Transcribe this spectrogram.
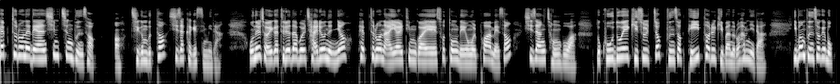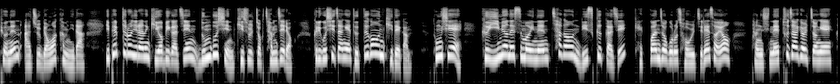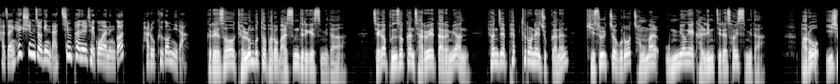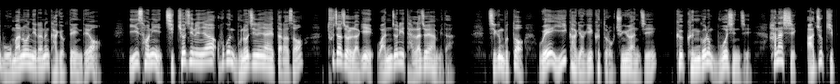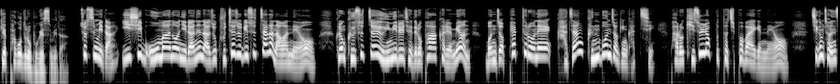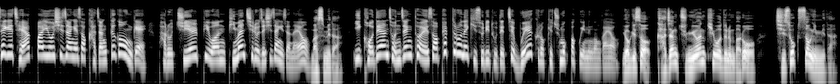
펩트론에 대한 심층 분석. 어, 지금부터 시작하겠습니다. 오늘 저희가 들여다볼 자료는요. 펩트론 IR팀과의 소통 내용을 포함해서 시장 정보와 또 고도의 기술적 분석 데이터를 기반으로 합니다. 이번 분석의 목표는 아주 명확합니다. 이 펩트론이라는 기업이 가진 눈부신 기술적 잠재력, 그리고 시장의 그 뜨거운 기대감, 동시에 그 이면에 숨어 있는 차가운 리스크까지 객관적으로 저울질해서요. 당신의 투자 결정에 가장 핵심적인 나침판을 제공하는 것 바로 그겁니다. 그래서 결론부터 바로 말씀드리겠습니다. 제가 분석한 자료에 따르면 현재 펩트론의 주가는 기술적으로 정말 운명의 갈림길에 서 있습니다. 바로 25만 원이라는 가격대인데요. 이 선이 지켜지느냐 혹은 무너지느냐에 따라서 투자 전략이 완전히 달라져야 합니다. 지금부터 왜 이 가격이 그토록 중요한지, 그 근거는 무엇인지 하나씩 아주 깊게 파고들어 보겠습니다. 좋습니다. 25만 원이라는 아주 구체적인 숫자가 나왔네요. 그럼 그 숫자의 의미를 제대로 파악하려면 먼저 펩트론의 가장 근본적인 가치, 바로 기술력부터 짚어봐야겠네요. 지금 전 세계 제약 바이오 시장에서 가장 뜨거운 게 바로 GLP-1 비만 치료제 시장이잖아요. 맞습니다. 이 거대한 전쟁터에서 펩트론의 기술이 도대체 왜 그렇게 주목받고 있는 건가요? 여기서 가장 중요한 키워드는 바로 지속성입니다.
